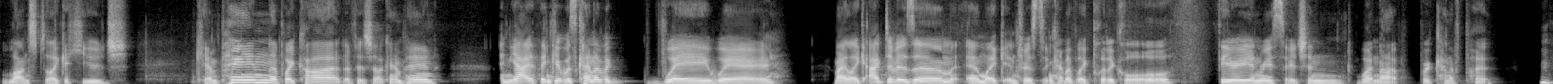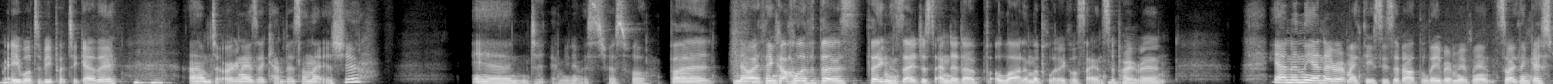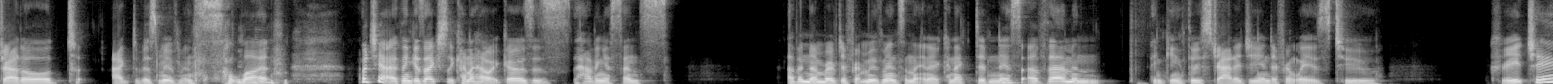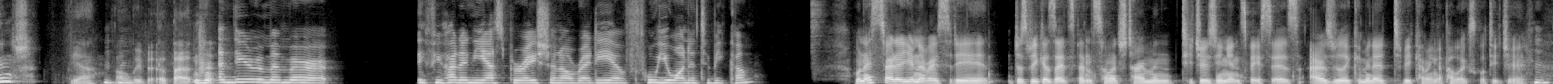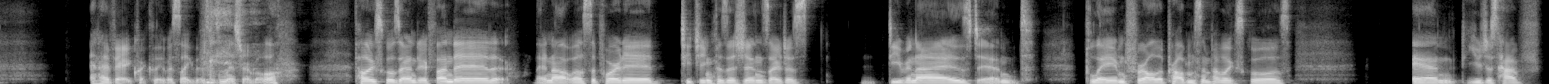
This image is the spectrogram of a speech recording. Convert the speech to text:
launched like a huge campaign, a boycott of Israel campaign. And yeah, I think it was kind of a way where my like activism and like interest in kind of like political theory and research and whatnot were kind of put mm-hmm. able to be put together mm-hmm. um, to organize a campus on that issue. And I mean, it was stressful. But no, I think all of those things, I just ended up a lot in the political science mm-hmm. department. Yeah, and in the end, I wrote my thesis about the labor movement. So I think I straddled activist movements a lot. Mm-hmm. Which, yeah, I think is actually kind of how it goes is having a sense of a number of different movements and the interconnectedness mm-hmm. of them and thinking through strategy and different ways to create change. Yeah, mm-hmm. I'll leave it at that. and do you remember if you had any aspiration already of who you wanted to become? When I started university, just because I'd spent so much time in teachers' union spaces, I was really committed to becoming a public school teacher. Hmm. and I very quickly was like, this is miserable. public schools are underfunded, they're not well supported, teaching positions are just demonized and blamed for all the problems in public schools. And you just have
